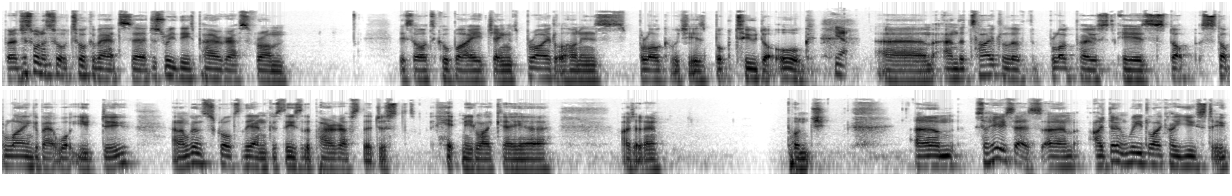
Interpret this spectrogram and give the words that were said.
But I just want to sort of talk about, uh, just read these paragraphs from this article by James Bridle on his blog, which is booktwo.org. yeah. Um, and the title of the blog post is "Stop Stop Lying About What You Do." And I'm going to scroll to the end because these are the paragraphs that just hit me like a, uh, I don't know, punch. Um, so here he says, um, "I don't read like I used to,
